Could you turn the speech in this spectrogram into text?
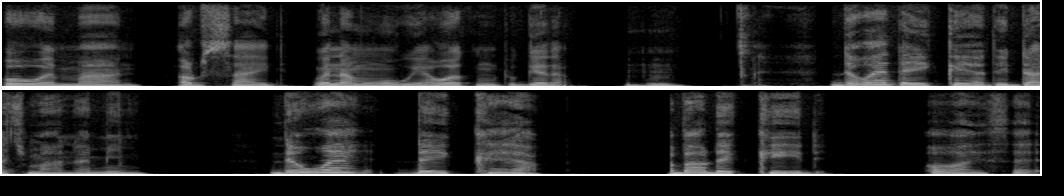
or a man outside, when I'm we are working together, Mhm. the way they care, the Dutchman, I mean, the way they care about the kid. Oh, I say,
